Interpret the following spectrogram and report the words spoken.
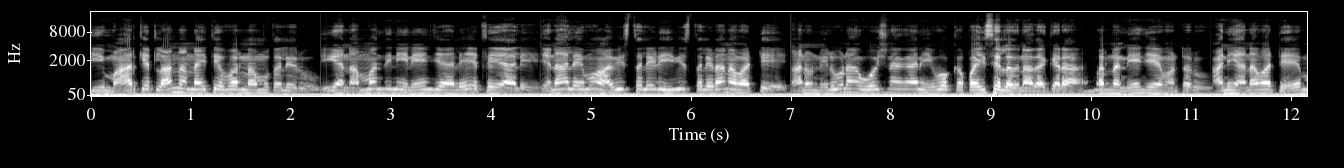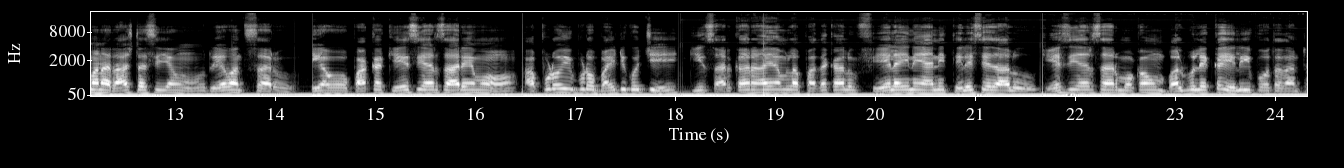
ఈ మార్కెట్లా నన్ను అయితే ఎవరు నమ్ముతలేరు. ఇక నమ్మంది నేనేం చేయాలి ఎట్లా చేయాలి? జనాలేమో అవిస్తలేడు ఇవిస్తలేడా నా బట్టే నన్ను నిలువునా పోసినా గానీ ఒక్క పైస నా దగ్గర. మరి నన్ను ఏం చేయమంటారు? అని అనబట్టే మన రాష్ట్ర సీఎం రేవంత్ సారు. ఇక ఓ పక్క కేసీఆర్ సారేమో అప్పుడో ఇప్పుడు బయటకు వచ్చి ఈ సర్కార్ హయాంలో పథకాలు ఫెయిల్ అయినాయని తెలిసే చాలు. కేసీఆర్ సార్ ముఖం బల్బు లెక్క వెలిగిపోతుందంట.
